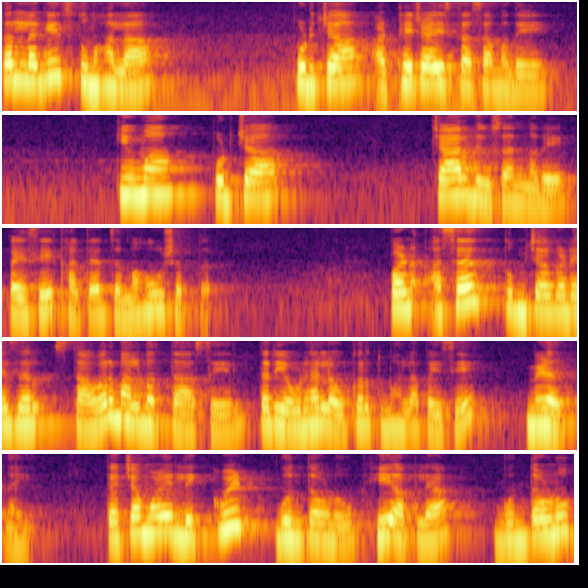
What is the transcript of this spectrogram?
तर लगेच तुम्हाला पुढच्या अठ्ठेचाळीस तासामध्ये किंवा पुढच्या चार दिवसांमध्ये पैसे खात्यात जमा होऊ शकतात. पण असं तुमच्याकडे जर स्थावर मालमत्ता असेल तर एवढ्या लवकर तुम्हाला पैसे मिळत नाही. त्याच्यामुळे लिक्विड गुंतवणूक ही आपल्या गुंतवणूक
